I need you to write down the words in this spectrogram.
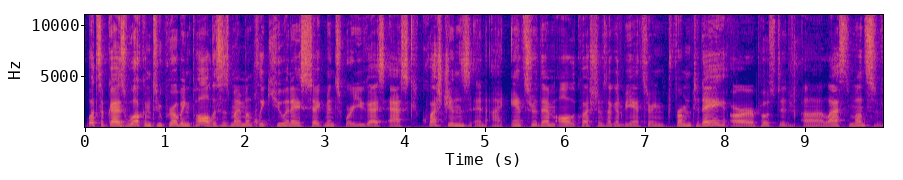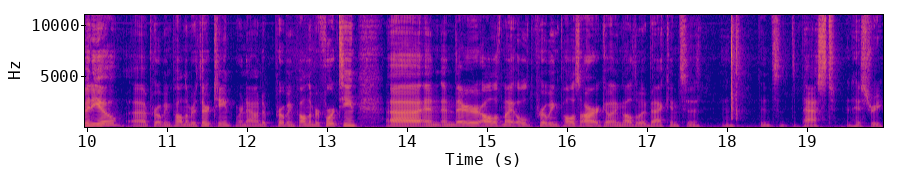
What's up guys, welcome to Probing Paul. This is my monthly Q&A segment where you guys ask questions and I answer them. All the questions I'm going to be answering from today are posted uh, last month's video, uh, Probing Paul number 13. We're now into Probing Paul number 14, uh, and, and there all of my old Probing Pauls are, going all the way back into, into into the past and history.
